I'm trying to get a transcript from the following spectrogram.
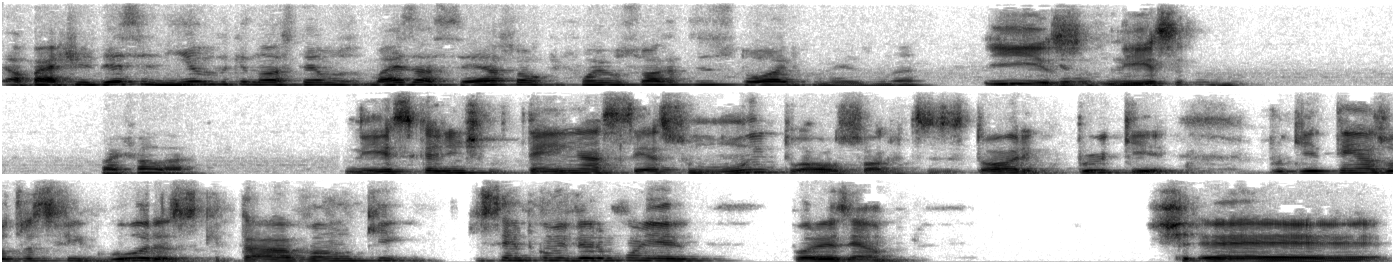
a partir desse livro, que nós temos mais acesso ao que foi o Sócrates histórico mesmo, né? Isso, nesse... Pode falar. Nesse que a gente tem acesso muito ao Sócrates histórico, por quê? Porque tem as outras figuras que estavam, que, que sempre conviveram com ele. Por exemplo, é,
